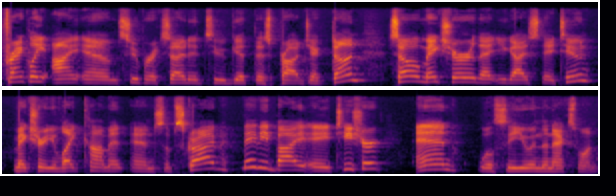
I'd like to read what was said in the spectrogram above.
Frankly, I am super excited to get this project done. So make sure that you guys stay tuned. Make sure you like, comment, and subscribe. Maybe buy a t-shirt, and we'll see you in the next one.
